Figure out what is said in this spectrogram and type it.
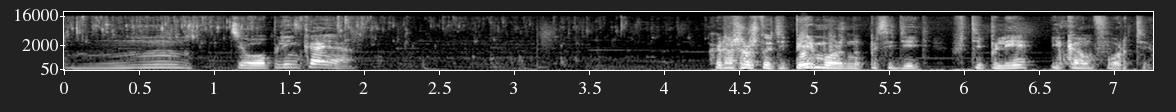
М-м, тепленькая. Хорошо, что теперь можно посидеть в тепле и комфорте.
